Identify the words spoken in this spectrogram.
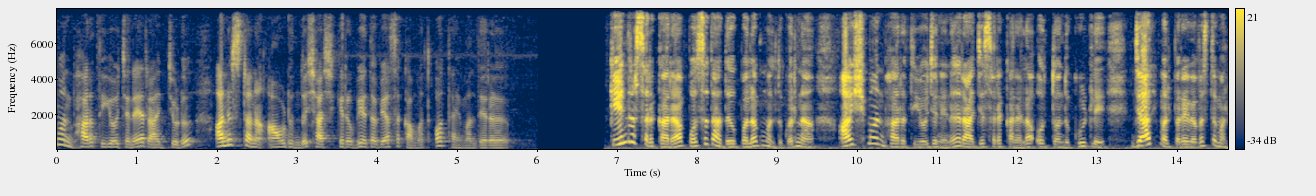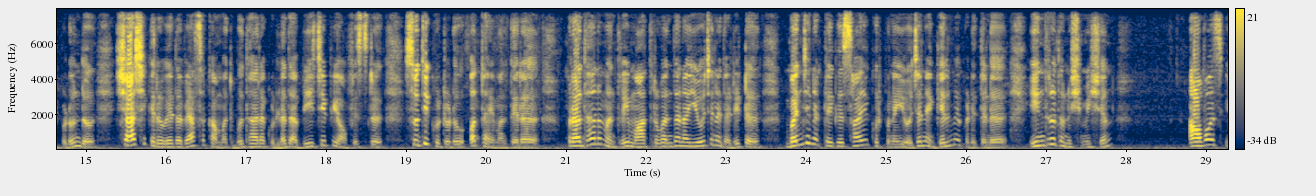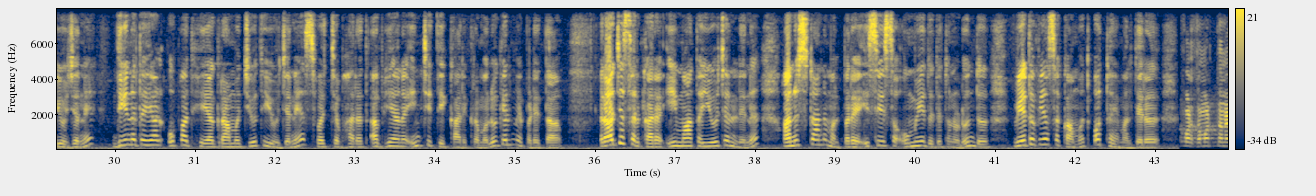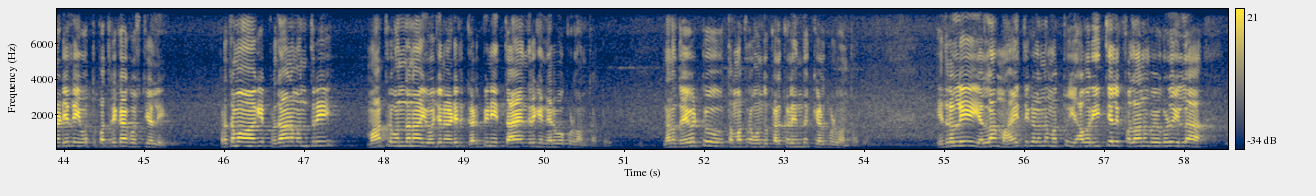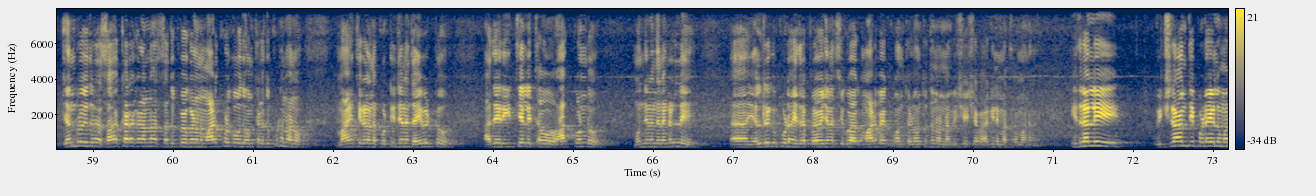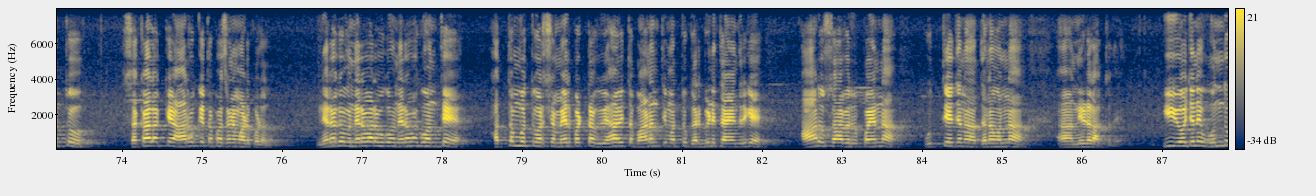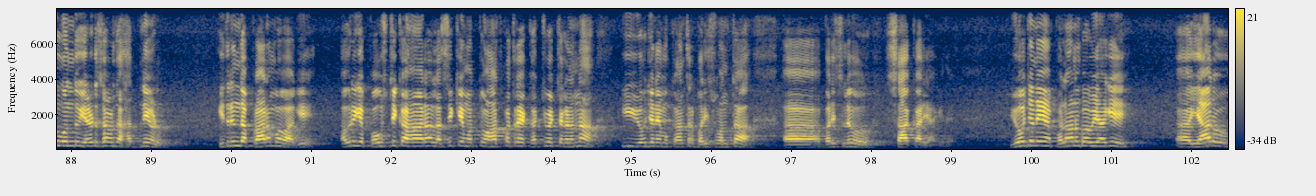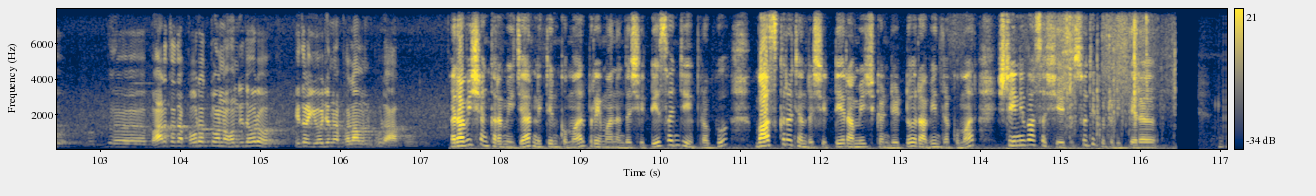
ಆಯುಷ್ಮಾನ್ ಭಾರತ್ ಯೋಜನೆ ರಾಜ್ಯಡು ಅನುಷ್ಠಾನ ಆವಡುಂದು ಶಾಸಕರು ವೇದವ್ಯಾಸ ಕಾಮತ್ ಒತ್ತಾಯ ಮಲ್ದೇರು. ಕೇಂದ್ರ ಸರ್ಕಾರ ಹೊಸದಾದ ಪೊಲಬ್ ಮಲ್ತುಕರ್ನ ಆಯುಷ್ಮಾನ್ ಭಾರತ್ ಯೋಜನೆನ ರಾಜ್ಯ ಸರ್ಕಾರಲ ಒತ್ತೊಂದು ಕೂಡ್ಲೆ ಜಾರಿ ಮಲ್ಪರೆ ವ್ಯವಸ್ಥೆ ಮಲ್ಪಡೊಂದು ಶಾಸಕರು ವೇದವ್ಯಾಸ ಕಾಮತ್ ಬುಧಾರ ಕುಡ್ಲದ ಬಿಜೆಪಿ ಆಫೀಸ್ ಸುದ್ದಿ ಕುಟುಡು ಒತ್ತಾಯ ಮಲ್ತೇರ ಪ್ರಧಾನಮಂತ್ರಿ ಮಾತೃವಂದನಾ ಯೋಜನೆದಡಿಟ್ ಬಂಜಿನಕ್ಲಿಗ್ ಸಹಾಯ ಕುರ್ಪನೆ ಯೋಜನೆ ಗೆಲ್ಮೆ ಪಡೆತಂಡು ಇಂದ್ರಧನುಷ್ ಮಿಷನ್ ಆವಾಸ್ ಯೋಜನೆ, ದೀನದಯಾಳ್ ಉಪಾಧ್ಯಾಯ ಗ್ರಾಮ ಜ್ಯೋತಿ ಯೋಜನೆ, ಸ್ವಚ್ಛ ಭಾರತ್ ಅಭಿಯಾನ ಇಂಚಿತಿ ಕಾರ್ಯಕ್ರಮಲು ಗೆಲ್ಮೆ ಪಡೆತ. ರಾಜ್ಯ ಸರ್ಕಾರ ಈ ಮಾತ ಯೋಜನೆಯನ್ನು ಅನುಷ್ಠಾನ ಮಲ್ಪರೆ ಇಸೇಸ ಉಮೇದ ದೆತನೊಡೊಂದು ವೇದವ್ಯಾಸ ಕಾಮತ್ ಒತ್ತಾಯ ಮಲ್ತೆರ. ಸಮರ್ಥನ ಅಡಿಯಲ್ಲಿ ಇವತ್ತು ಪತ್ರಿಕಾಗೋಷ್ಠಿಯಲ್ಲಿ ಪ್ರಥಮವಾಗಿ ಪ್ರಧಾನಮಂತ್ರಿ ಮಾತೃವಂದನಾ ಯೋಜನೆ ಅಡಿಯಲ್ಲಿ ಗರ್ಭಿಣಿ ತಾಯಂದಿರಿಗೆ ನೆರವು ಕೊಡುವಂಥದ್ದು. ನಾನು ದಯವಿಟ್ಟು ತಮ್ಮ ಹತ್ರ ಒಂದು ಕಳಕಳಿಯಿಂದ ಕೇಳ್ಕೊಳ್ಳುವಂಥದ್ದು. ಇದರಲ್ಲಿ ಎಲ್ಲ ಮಾಹಿತಿಗಳನ್ನು ಮತ್ತು ಯಾವ ರೀತಿಯಲ್ಲಿ ಫಲಾನುಭವಿಗಳು ಇಲ್ಲ ಜನರು ಇದರ ಸಹಕಾರಗಳನ್ನು, ಸದುಪಯೋಗಗಳನ್ನು ಮಾಡ್ಕೊಳ್ಬೋದು ಅಂತ ಹೇಳಿದು ಕೂಡ ನಾನು ಮಾಹಿತಿಗಳನ್ನು ಕೊಟ್ಟಿದ್ದೇನೆ. ದಯವಿಟ್ಟು ಅದೇ ರೀತಿಯಲ್ಲಿ ತಾವು ಹಾಕ್ಕೊಂಡು ಮುಂದಿನ ದಿನಗಳಲ್ಲಿ ಎಲ್ರಿಗೂ ಕೂಡ ಇದರ ಪ್ರಯೋಜನ ಸಿಗುವಾಗ ಮಾಡಬೇಕು ಅಂತ ಹೇಳುವಂಥದ್ದು ನನ್ನ ವಿಶೇಷವಾಗಿ ನಿಮ್ಮ ಹತ್ರ ಮನವಿ. ಇದರಲ್ಲಿ ವಿಶ್ರಾಂತಿ ಪಡೆಯಲು ಮತ್ತು ಸಕಾಲಕ್ಕೆ ಆರೋಗ್ಯ ತಪಾಸಣೆ ಮಾಡಿಕೊಳ್ಳಲು, ನೆರಗ, ನೆರವಾಗುವ, ನೆರವಾಗುವಂತೆ ಹತ್ತೊಂಬತ್ತು ವರ್ಷ ಮೇಲ್ಪಟ್ಟ ವಿವಾಹಿತ ಬಾಣಂತಿ ಮತ್ತು ಗರ್ಭಿಣಿ ತಾಯಂದಿರಿಗೆ ಆರು ಸಾವಿರ ರೂಪಾಯಿಯನ್ನು ಉತ್ತೇಜನ ಧನವನ್ನು ನೀಡಲಾಗ್ತದೆ. ಈ ಯೋಜನೆ ಒಂದು ಒಂದು ಎರಡು ಸಾವಿರದ ಹದಿನೇಳು. ಇದರಿಂದ ಪ್ರಾರಂಭವಾಗಿ ಅವರಿಗೆ ಪೌಷ್ಟಿಕ ಆಹಾರ ಲಸಿಕೆ ಮತ್ತು ಆಸ್ಪತ್ರೆಯ ಖರ್ಚು ವೆಚ್ಚಗಳನ್ನು ಈ ಯೋಜನೆ ಮುಖಾಂತರ ಭರಿಸುವಂಥ ಭರಿಸಲು ಸಹಕಾರಿಯಾಗಿದೆ. ಯೋಜನೆಯ ಫಲಾನುಭವಿಯಾಗಿ ಯಾರು ಭಾರತದ ಪೌರತ್ವವನ್ನು ಹೊಂದಿದವರು ಇದರ ಯೋಜನಾ ಫಲಾನುಭವಿಗಳು ಆಗಬಹುದು ರವಿಶಂಕರ ಮೇಜಾರ್, ನಿತಿನ್ ಕುಮಾರ್, ಪ್ರೇಮಾನಂದ ಶೆಟ್ಟಿ, ಸಂಜಯ್ ಪ್ರಭು, ಭಾಸ್ಕರ ಚಂದ್ರ ಶೆಟ್ಟಿ, ರಮೇಶ್ ಕಂಡೆಟ್ಟು, ರವೀಂದ್ರ ಕುಮಾರ್, ಶ್ರೀನಿವಾಸ ಶೇಟ್ ಸುದ್ದಿ ಕೊಟ್ಟಡಿದ್ದೇರು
